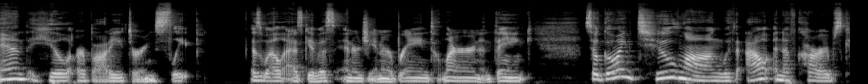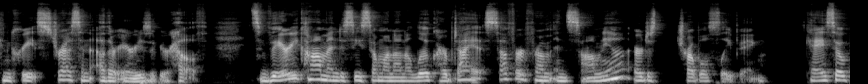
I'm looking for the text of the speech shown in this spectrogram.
and they heal our body during sleep, as well as give us energy in our brain to learn and think. So, going too long without enough carbs can create stress in other areas of your health. It's very common to see someone on a low carb diet suffer from insomnia or just trouble sleeping. Okay. So,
